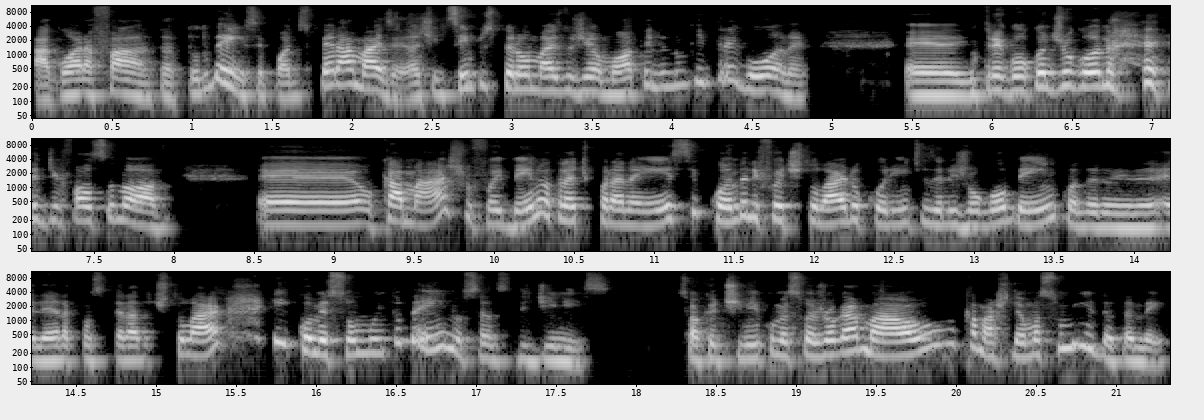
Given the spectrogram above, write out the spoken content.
Agora fala, tá, tudo bem, você pode esperar mais. A gente sempre esperou mais do Jean Mota, ele nunca entregou, né? É, entregou quando jogou de falso 9. É, o Camacho foi bem no Atlético Paranaense. Quando ele foi titular do Corinthians, ele jogou bem, quando ele, ele era considerado titular, e começou muito bem no Santos de Diniz. Só que o time começou a jogar mal, o Camacho deu uma sumida também.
